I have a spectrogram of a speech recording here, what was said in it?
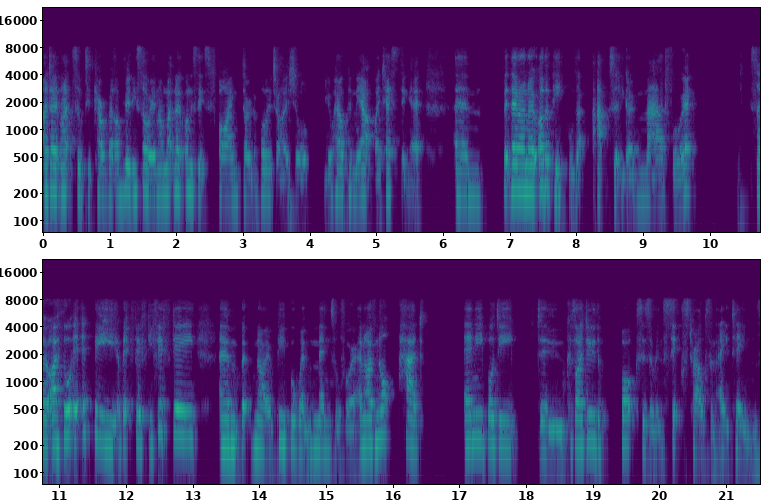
I don't like salted caramel. I'm really sorry." And I'm like, "No, honestly, it's fine. Don't apologise. You're you're helping me out by testing it." Um, but then I know other people that absolutely go mad for it. So I thought it'd be a bit 50 50, um, but no, people went mental for it. And I've not had anybody do because I do the boxes are in six, 12s, and 18s,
